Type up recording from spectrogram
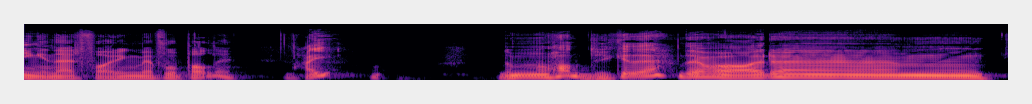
ingen erfaring med fotball, de. Nei, de hadde ikke det. Det var øh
